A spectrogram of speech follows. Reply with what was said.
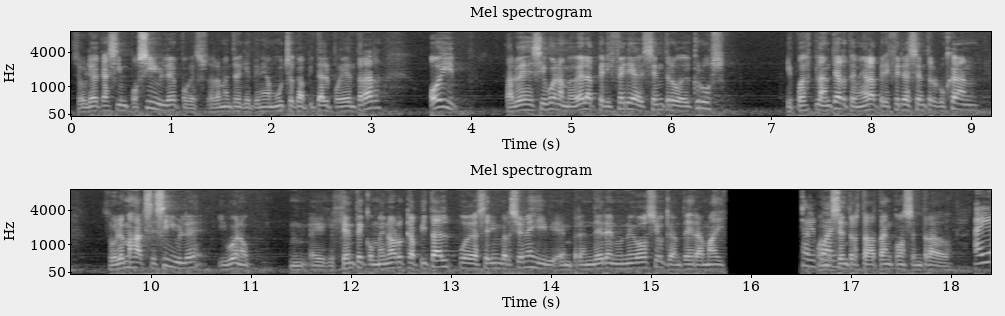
se volvía casi imposible, porque solamente el que tenía mucho capital podía entrar. Hoy tal vez decís, bueno, me voy a la periferia del centro de Cruz y puedes plantearte, me voy a la periferia del centro de Luján, se vuelve más accesible y bueno, mm, eh, gente con menor capital puede hacer inversiones y emprender en un negocio que antes era más difícil Tal cuando cual. el centro estaba tan concentrado. Hay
